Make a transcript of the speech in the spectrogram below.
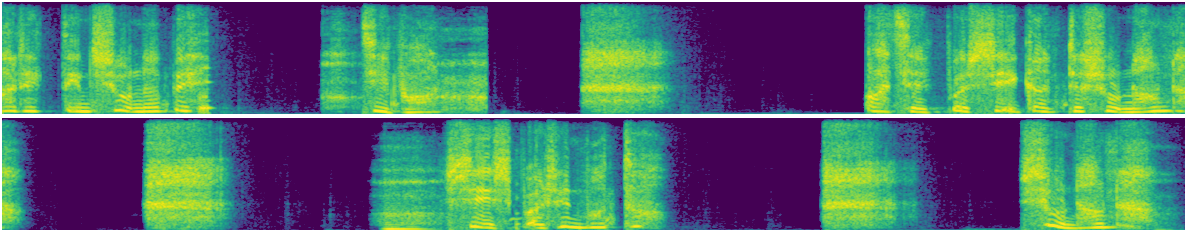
আরেকদিন শোনাবে জীবন। আজ একবার সেই গানটা শোনাও না। শেষবারের মতো শোনাও না।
